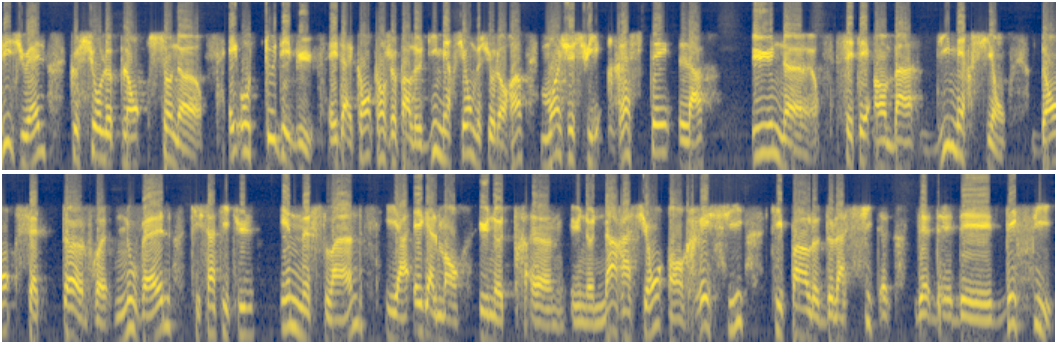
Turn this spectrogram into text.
visuel que sur le plan sonore. Et au tout début, et quand, quand je parle d'immersion, Monsieur Laurent, moi je suis resté là une heure c'était un bain d'immersion dans cette œuvre nouvelle qui s'intitule In This Land. Il y a également une, euh, une narration en récit qui parle de la des, des, des défis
